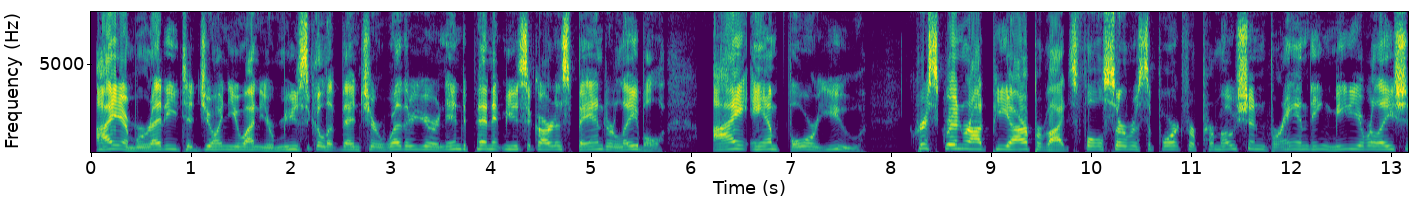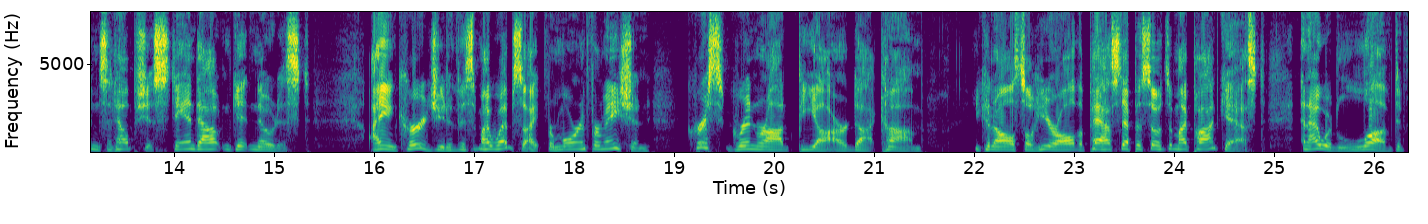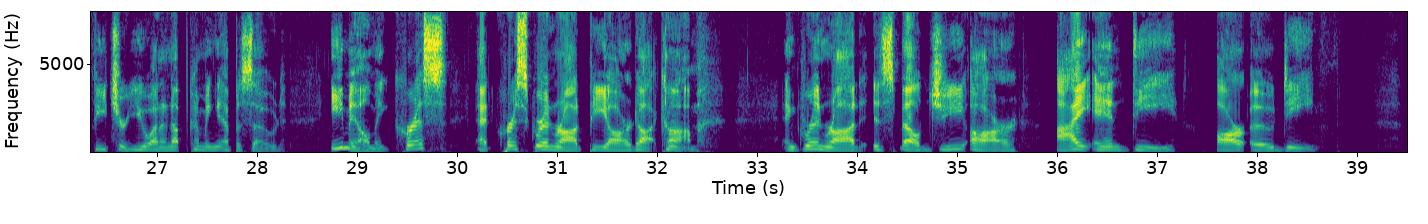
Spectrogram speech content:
I am ready to join you on your musical adventure, whether you're an independent music artist, band, or label. I am for you. Chris Grindrod PR provides full service support for promotion, branding, media relations, and helps you stand out and get noticed. I encourage you to visit my website for more information, chrisgrindrodpr.com. You can also hear all the past episodes of my podcast, and I would love to feature you on an upcoming episode. Email me, chris at chrisgrindrodpr.com. And Grindrod is spelled G R I N D R O D.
